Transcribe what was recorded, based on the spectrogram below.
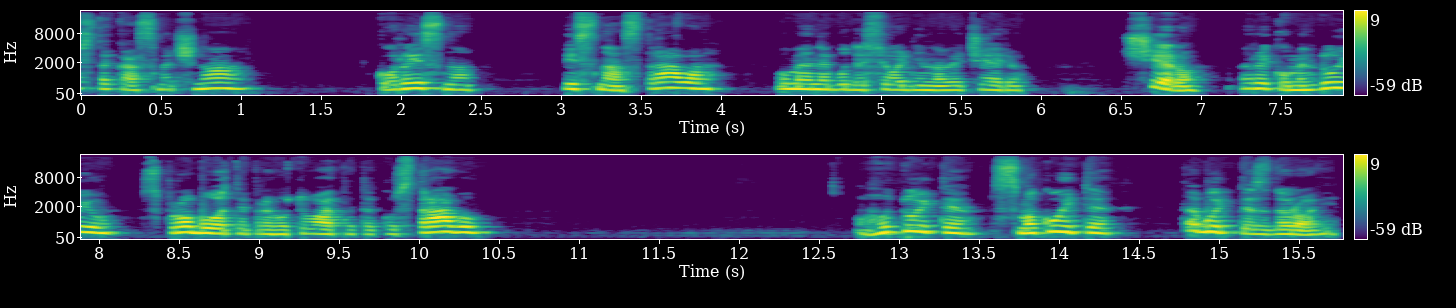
Ось така смачна, корисна, пісна страва у мене буде сьогодні на вечерю. Щиро рекомендую спробувати приготувати таку страву. Готуйте, смакуйте та будьте здорові!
